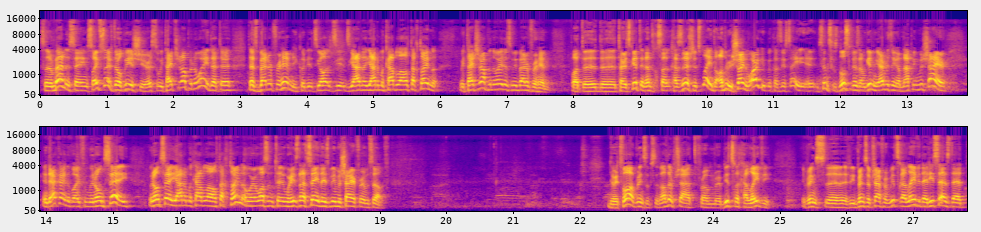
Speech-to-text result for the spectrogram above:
So the man is saying, safe safe, there will be a shear. So we tighten it up in a way that uh, that's better for him. He could it's yad yad makabel al tachtoina. We touch it up in the way that's to be better for him. But the Taris Gittin and Chazanish explain the other Rishonim argue because they say since it's because I'm giving everything, I'm not being Mishayir. In that kind of life, and we don't say we don't say yad makabel al tachtoina where it wasn't where he's not saying that he's being Mishayir for himself. The Ritva brings up another shot from Rabbi Yitzchak Halevi. He brings uh, he brings up shot from Yitzchak Halevi that he says that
